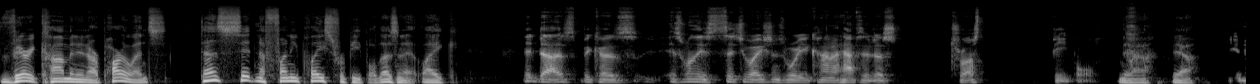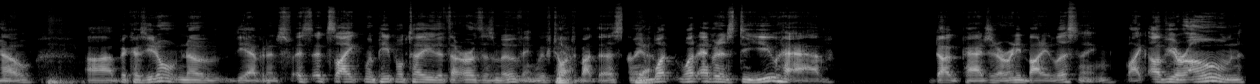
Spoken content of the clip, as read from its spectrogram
very common in our parlance, does sit in a funny place for people, doesn't it? Like, It does because it's one of these situations where you kind of have to just trust people. yeah, yeah, you know, uh, because you don't know the evidence. It's, it's like when people tell you that the Earth is moving. We've talked Yeah. about this. I mean, Yeah. what what evidence do you have, Doug Pagitt, or anybody listening, like of your own,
